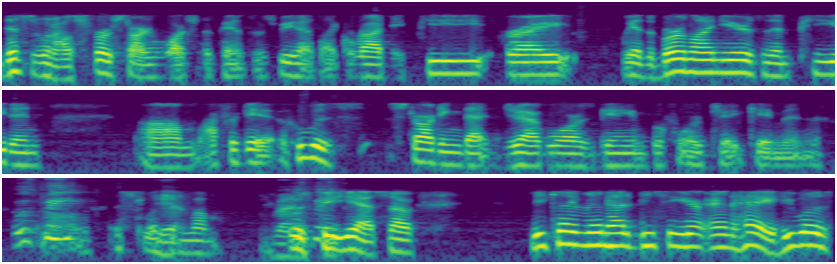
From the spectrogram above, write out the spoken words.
this is when I was first starting watching the Panthers. We had like Rodney Peete, right? We had the Beuerlein years, and then Peete and um, I forget who was starting that Jaguars game before Jake came in. It was Peete. Um, it's slipping Yeah. my- Right. It was Peete, yeah. So he came in, had a decent year, and hey, he was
